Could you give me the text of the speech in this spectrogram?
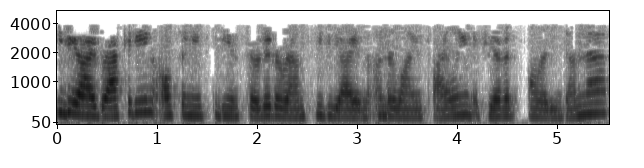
CBI bracketing also needs to be inserted around CBI in the underlying filing if you haven't already done that,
